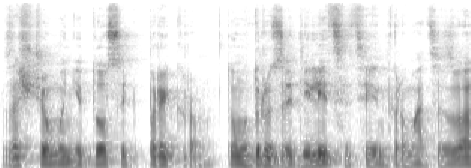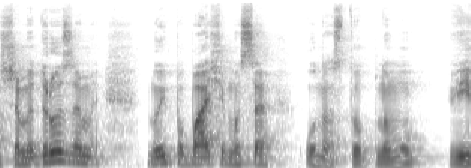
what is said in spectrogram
за що мені досить прикро. Тому, друзі, діліться цією інформацією з вашими друзями. Ну і побачимося у наступному відео.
